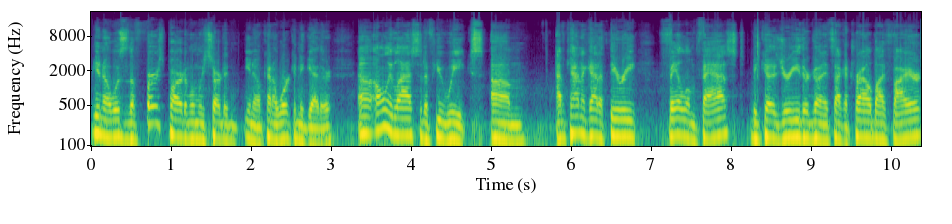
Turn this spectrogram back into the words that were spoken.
you know was the first part of when we started you know kind of working together. Uh, only lasted a few weeks. Um, I've kind of got a theory fail them fast because you're either going to it's like a trial by fire.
